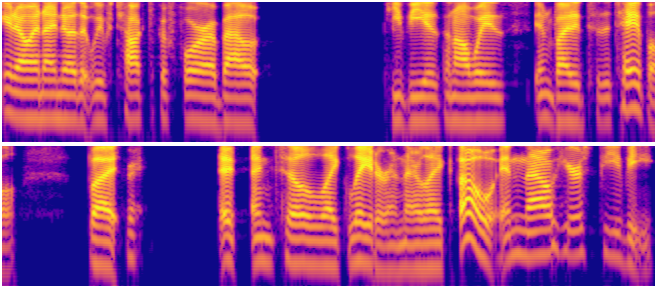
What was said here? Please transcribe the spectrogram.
you know, and I know that we've talked before about PV isn't always invited to the table, but right. Until like later, and they're like, "Oh, and now here's PV."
